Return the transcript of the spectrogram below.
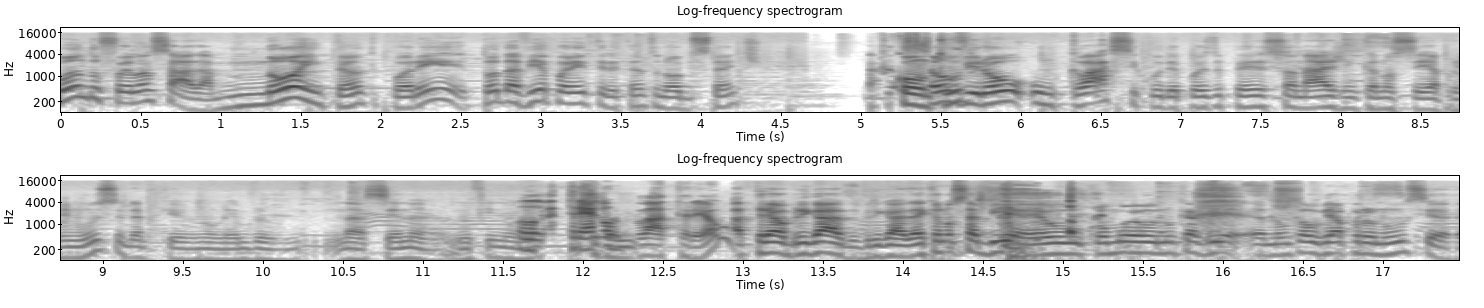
quando foi lançada. No entanto, porém, todavia, porém, entretanto, não obstante, a canção virou um clássico depois do personagem que eu não sei a pronúncia, né? Porque eu não lembro na cena, enfim. Não Latrel. Latrel? Latrel, obrigado, obrigado. É que eu não sabia, eu, como eu nunca vi, eu nunca ouvi a pronúncia,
